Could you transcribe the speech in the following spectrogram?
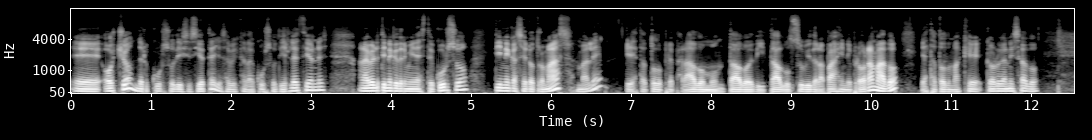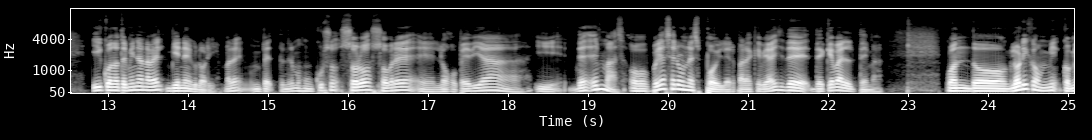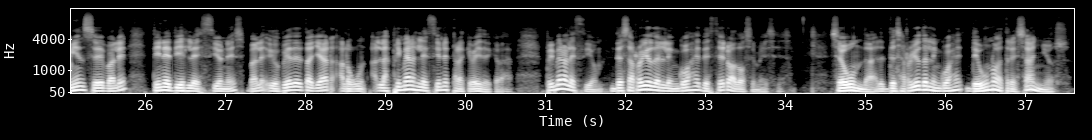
8 eh, del curso 17, ya sabéis, cada curso 10 lecciones. Anabel tiene que terminar este curso, tiene que hacer otro más, ¿vale? Que ya está todo preparado, montado, editado, subido a la página y programado, ya está todo más que, organizado. Y cuando termine Anabel, viene Glory, ¿vale? Tendremos un curso solo sobre eh, logopedia y... es más, os voy a hacer un spoiler para que veáis de, de qué va el tema. Cuando Glory comience, ¿vale? Tiene 10 lecciones, ¿vale? Y os voy a detallar las primeras lecciones para que veáis de qué va. Primera lección, desarrollo del lenguaje de 0 a 12 meses. Segunda, el desarrollo del lenguaje de 1 a 3 años.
